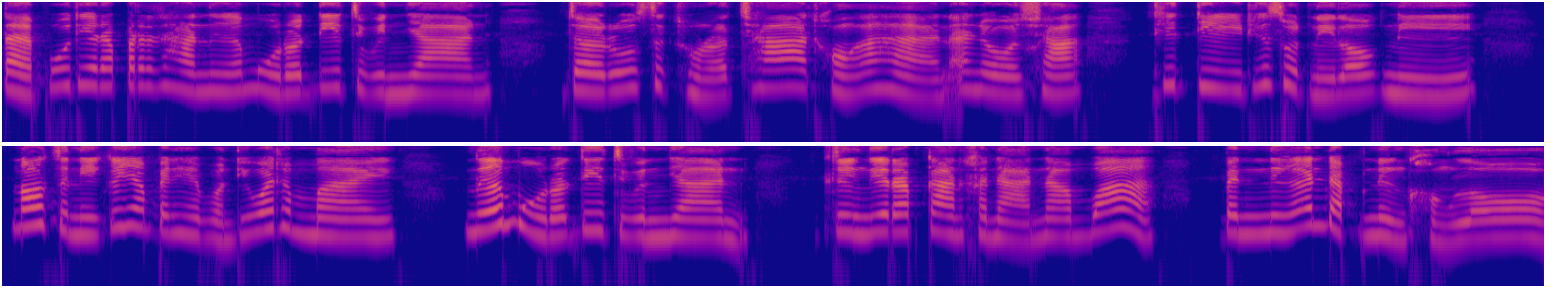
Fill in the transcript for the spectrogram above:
แต่ผู้ที่รับประทานเนื้อหมูรสดีจิตวิญญาณ จะรู้สึกถึงรสชาติของอาหารอันโอชะ ที่ดีที่สุดในโลกนี้ นอกจากนี้ก็ยังเป็นเหตุผลที่ว่าทำไม เนื้อหมูรสดีจิตวิญญาณ จึงได้รับการขนานนามว่าเป็นเนื้ออันดับหนึ่งของโลก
